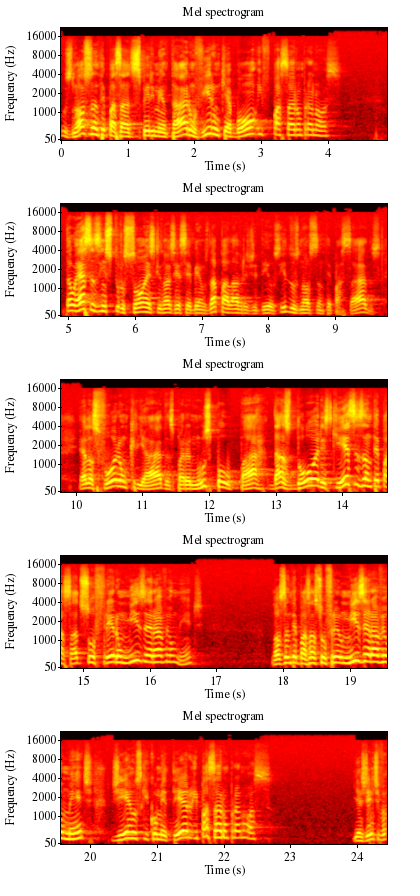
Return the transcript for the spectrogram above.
os nossos antepassados experimentaram, viram que é bom e passaram para nós. Então, essas instruções que nós recebemos da palavra de Deus e dos nossos antepassados, elas foram criadas para nos poupar das dores que esses antepassados sofreram miseravelmente. Nossos antepassados sofreram miseravelmente de erros que cometeram e passaram para nós. E a gente vai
